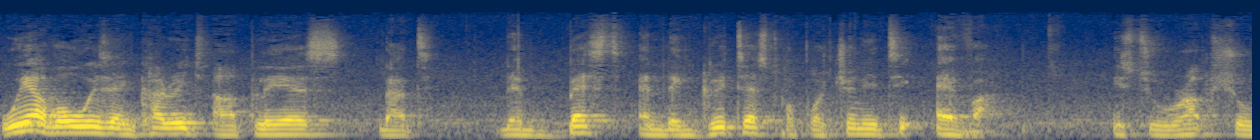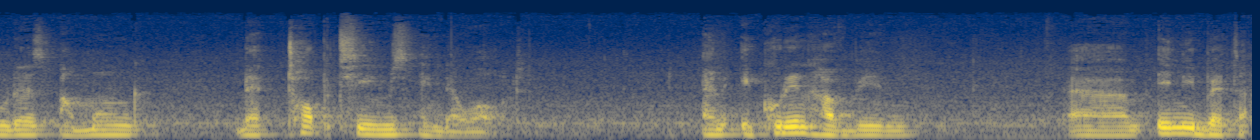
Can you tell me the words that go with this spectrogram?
We have always encouraged our players that the best and the greatest opportunity ever is to rub shoulders among the top teams in the world. And it couldn't have been um, any better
